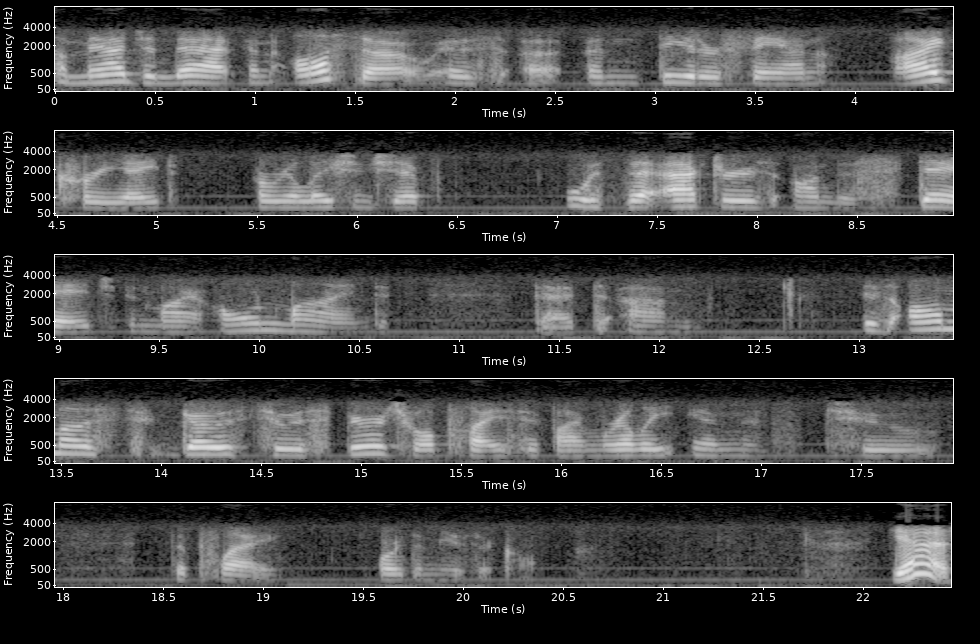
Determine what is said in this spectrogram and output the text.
imagine that. And also, as a, a theater fan, I create a relationship with the actors on the stage in my own mind that um, is almost goes to a spiritual place if I'm really into the play or the musical. Yes,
